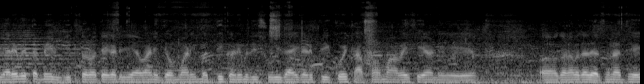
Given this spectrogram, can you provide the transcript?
જ્યારે બી તમે વિઝિટ કરો, તે ઘડી રહેવાની, જમવાની બધી ઘણી બધી સુવિધા આગળ ફ્રી કોઈ આપવામાં આવે છે અને ઘણા બધા દર્શનાર્થી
